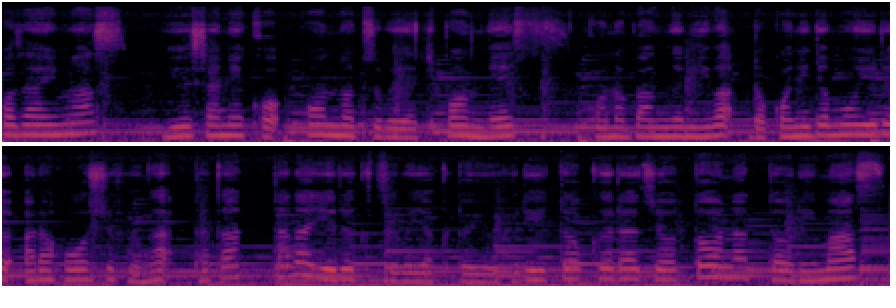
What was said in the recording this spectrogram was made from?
ございます。勇者猫ポンのつぶやきポンです。この番組はどこにでもいるアラフォー主婦がただただゆるくつぶやくというフリートークラジオとなっております。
